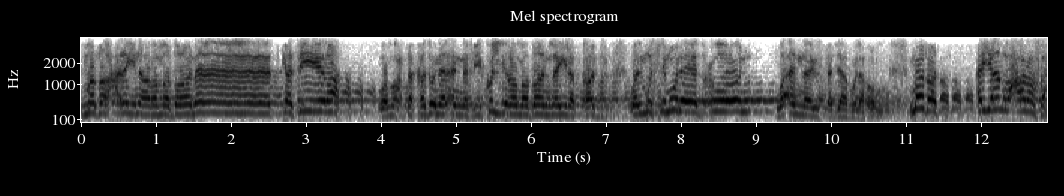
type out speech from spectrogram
مضى علينا رمضانات كثيرة. ومعتقدنا أن في كل رمضان ليلة قدر. والمسلمون يدعون وأن يستجاب لهم. مضت أيام عرفة.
